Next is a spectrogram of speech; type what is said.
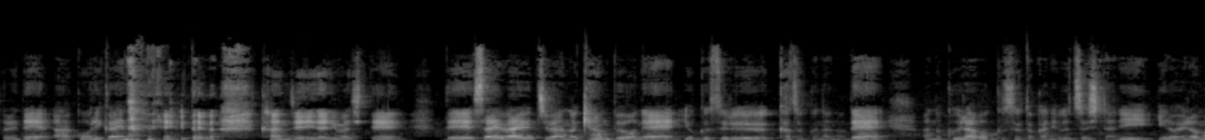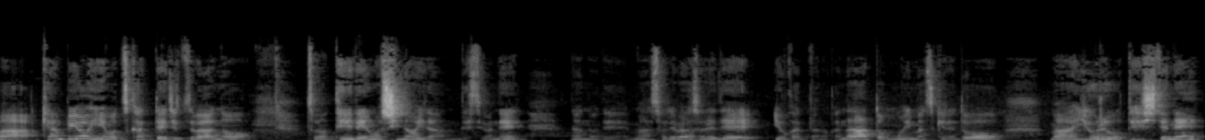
それで、あ、氷買えないね、みたいな 感じになりまして、で、幸いうちはあの、キャンプをね、よくする家族なので、あの、クーラーボックスとかに移したり、いろいろまあ、キャンプ用品を使って実はあの、その停電をしのいだんですよね。なので、まあ、それはそれで良かったのかなと思いますけれど、まあ、夜を徹してね、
